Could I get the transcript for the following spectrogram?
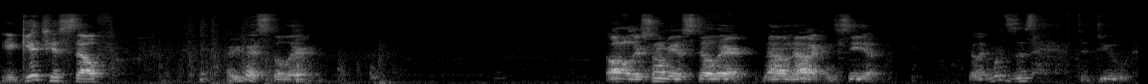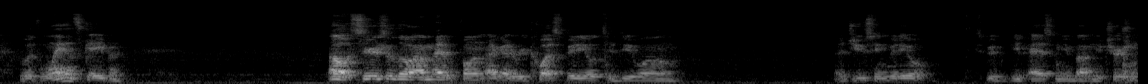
you get yourself. Are you guys still there? Oh, there's some of you still there. Now, now I can see you. You're like, what does this have to do with landscaping? Oh, seriously though, I'm having fun. I got a request video to do um a juicing video. People keep asking me about nutrition.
